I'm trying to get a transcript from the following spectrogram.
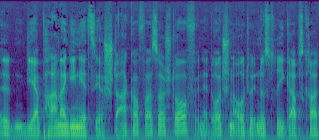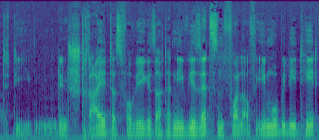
Äh, die Japaner gehen jetzt sehr stark auf Wasserstoff. In der deutschen Autoindustrie gab es gerade den Streit, dass VW gesagt hat, nee, wir setzen voll auf E-Mobilität.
